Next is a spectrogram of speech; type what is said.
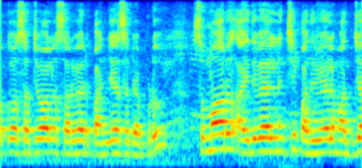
ఒక్కో సచివాలయం సర్వేర్ పనిచేసేటప్పుడు సుమారు ఐదు వేల నుంచి పదివేల మధ్య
